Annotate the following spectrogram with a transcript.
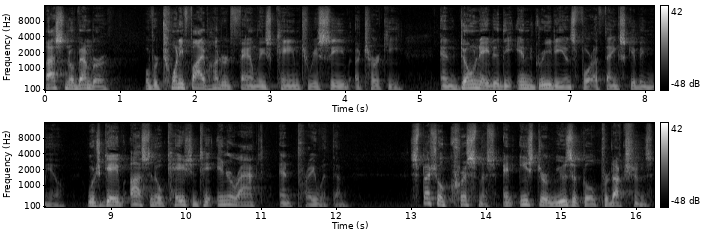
Last November, over 2,500 families came to receive a turkey and donated the ingredients for a Thanksgiving meal which gave us an occasion to interact and pray with them. Special Christmas and Easter musical productions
